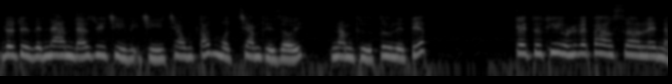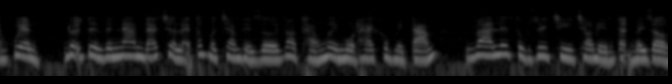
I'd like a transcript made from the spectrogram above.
đội tuyển Việt Nam đã duy trì vị trí trong top 100 thế giới năm thứ tư liên tiếp. Kể từ khi huấn luyện viên Park Hang-seo lên nắm quyền, đội tuyển Việt Nam đã trở lại top 100 thế giới vào tháng 11 2018 và liên tục duy trì cho đến tận bây giờ.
